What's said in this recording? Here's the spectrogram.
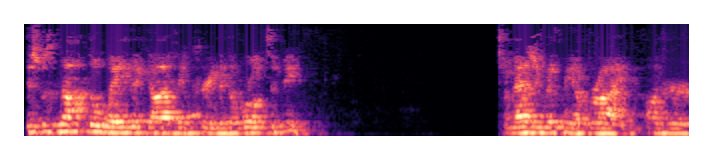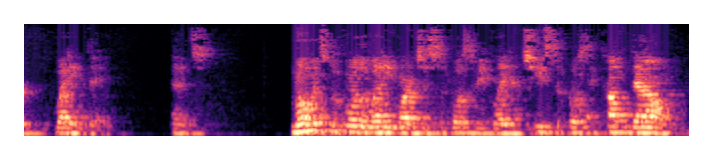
This was not the way that God had created the world to be. Imagine with me a bride on her wedding day. And it's moments before the wedding march is supposed to be played and she's supposed to come down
